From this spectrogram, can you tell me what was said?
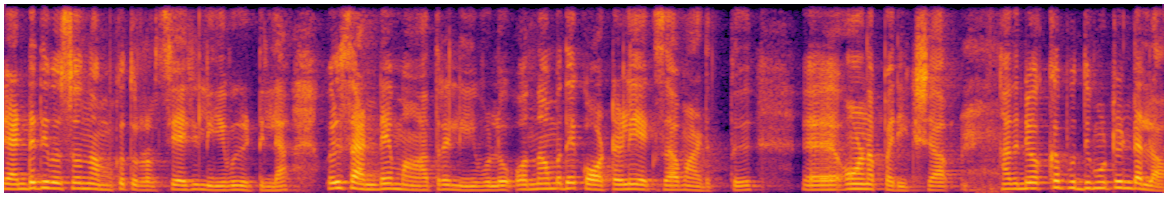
രണ്ട് ദിവസവും നമുക്ക് തുടർച്ചയായിട്ട് ലീവ് കിട്ടില്ല. ഒരു സൺഡേ മാത്രമേ ലീവുള്ളൂ ഒന്നാമതേ ക്വാർട്ടർലി എക്സാം അടുത്ത്. ഓണപ്പരീക്ഷ. അതിന്റെയൊക്കെ ബുദ്ധിമുട്ടുണ്ടല്ലോ.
